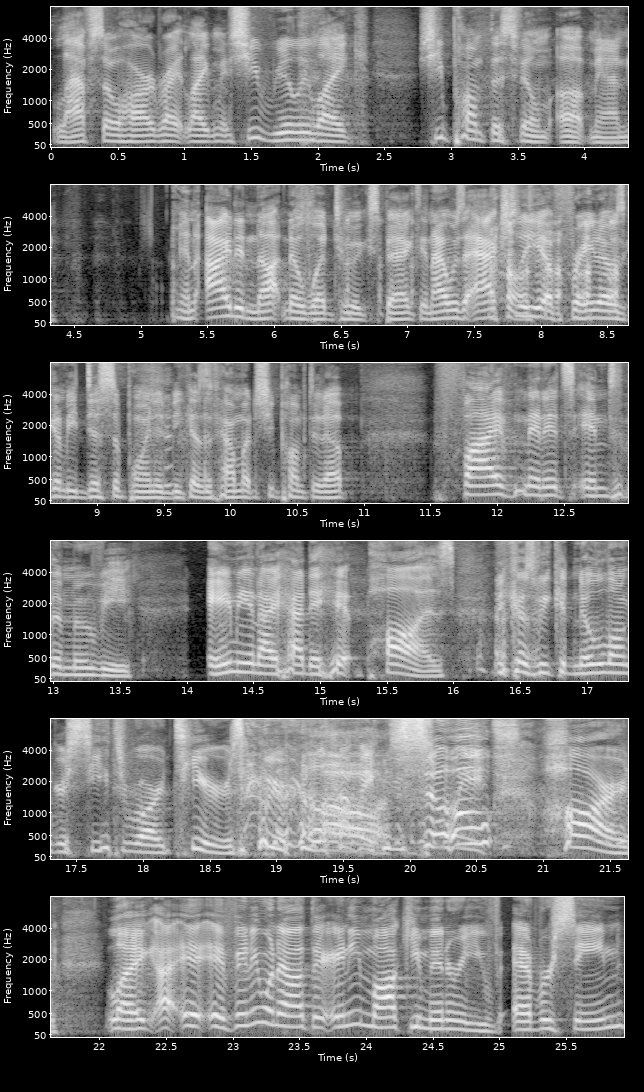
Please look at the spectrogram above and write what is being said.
laugh so hard, right? Like man, she really like she pumped this film up, man. And I did not know what to expect. And I was actually afraid I was going to be disappointed because of how much she pumped it up five minutes into the movie, Amy and I had to hit pause because we could no longer see through our tears. we were laughing so hard. Like, I- i- if anyone out there, any mockumentary you've ever seen,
